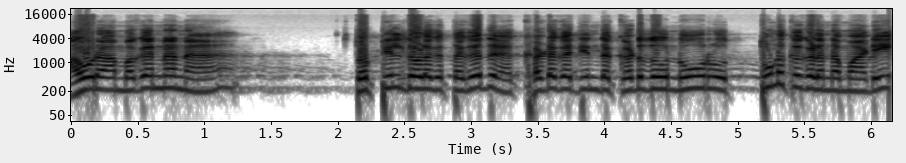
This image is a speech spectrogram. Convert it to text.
ಅವ್ರ ಆ ಮಗನನ್ನ ತೊಟ್ಟಿಲ್ದೊಳಗೆ ತೆಗೆದ ಖಡಗದಿಂದ ಕಡಿದು ನೂರು ತುಣುಕುಗಳನ್ನು ಮಾಡಿ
